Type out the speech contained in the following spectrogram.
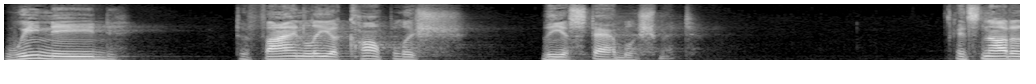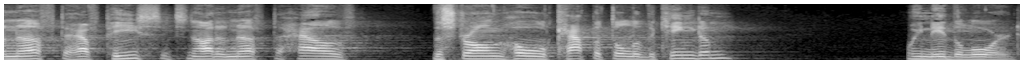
we need to finally accomplish the establishment. It's not enough to have peace. It's not enough to have the stronghold capital of the kingdom. We need the Lord.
